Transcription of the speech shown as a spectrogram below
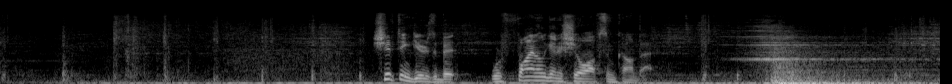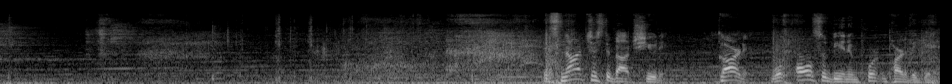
are. Shifting gears a bit, we're finally going to show off some combat. It's not just about shooting. Guarding will also be an important part of the game.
